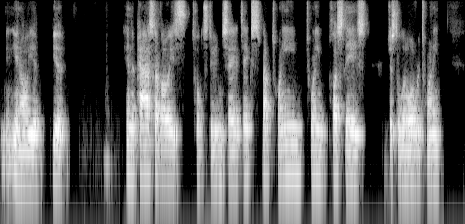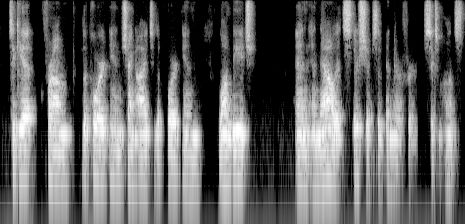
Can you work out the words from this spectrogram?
You know, you, you, in the past, I've always told students, say it takes about 20, 20 plus days, just a little over 20, to get from the port in Shanghai to the port in Long Beach. And, and now it's their ships have been there for six months.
